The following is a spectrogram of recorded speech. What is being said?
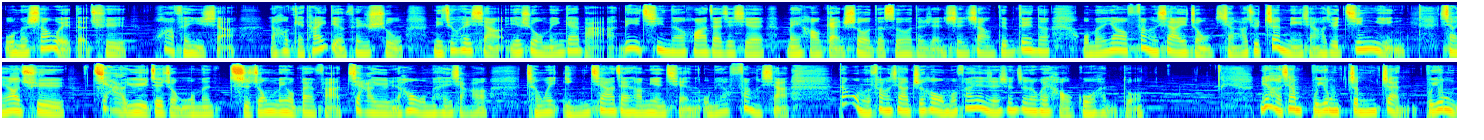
我们稍微的去划分一下。然后给他一点分数，你就会想，也许我们应该把力气呢花在这些美好感受的所有的人身上，对不对呢？我们要放下一种想要去证明、想要去经营、想要去驾驭这种我们始终没有办法驾驭，然后我们很想要成为赢家，在他面前，我们要放下。当我们放下之后，我们发现人生真的会好过很多。你好像不用征战，不用。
